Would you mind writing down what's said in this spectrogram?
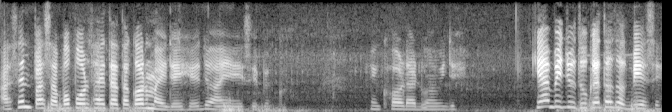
આ છે ને પાછા બપોર થાય તા કરમાઈ જાય છે. જો અહીંયા છે બેક. અહીં ખડ આડું આવી જાય. ક્યાં બીજું તું કહેતો હતો બે છે.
